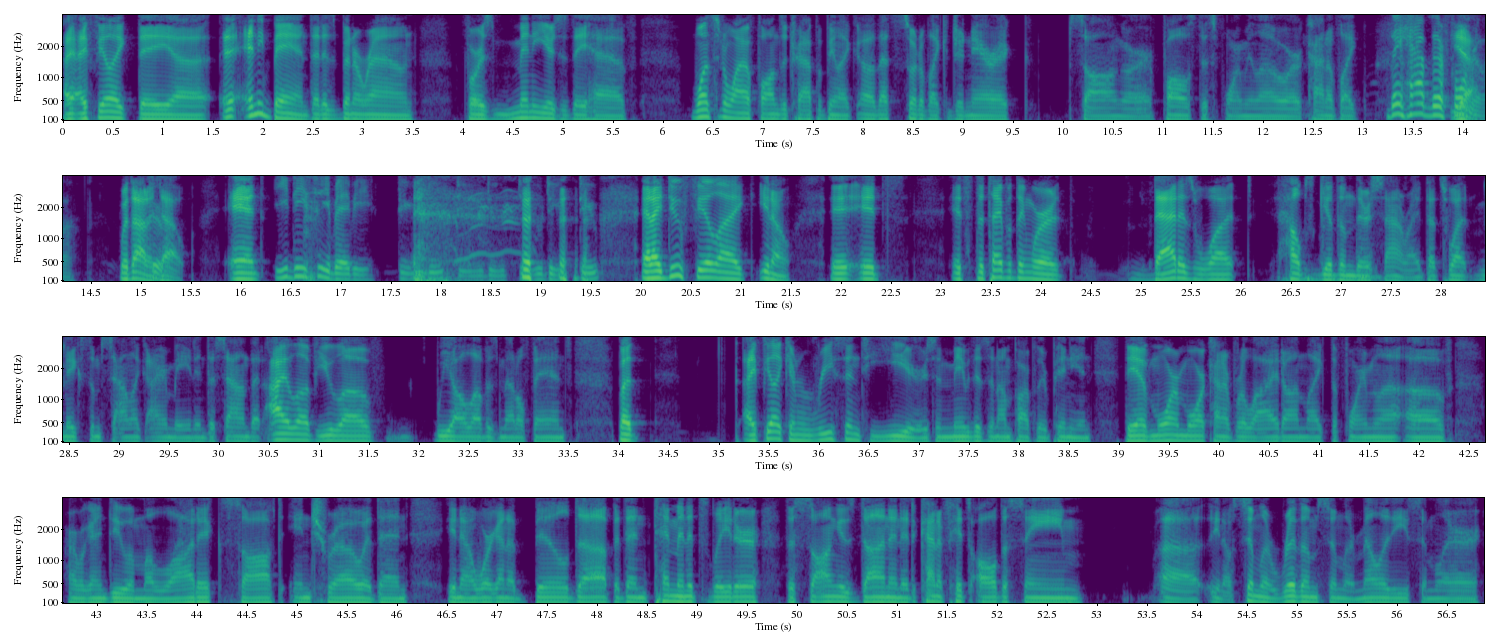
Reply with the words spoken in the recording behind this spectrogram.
I, I feel like they uh, any band that has been around for as many years as they have, once in a while fall into the trap of being like, oh, that's sort of like a generic song or follows this formula or kind of like They have their Yeah. formula. without a doubt. And EDC baby. Do, do, do, do, do, do, do. and I do feel like you know it, it's it's the type of thing where that is what helps give them their sound right. That's what makes them sound like Iron Maiden, the sound that I love, you love, we all love as metal fans. But I feel like in recent years, and maybe this is an unpopular opinion, they have more and more kind of relied on like the formula of, all right, we're going to do a melodic, soft intro, and then, you know, we're going to build up, and then 10 minutes later, the song is done, and it kind of hits all the same, uh, you know, similar rhythm, similar melody, similar,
